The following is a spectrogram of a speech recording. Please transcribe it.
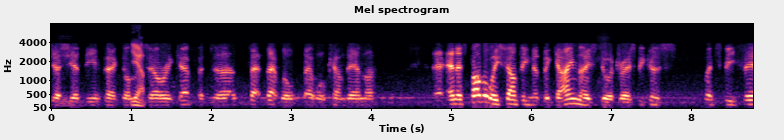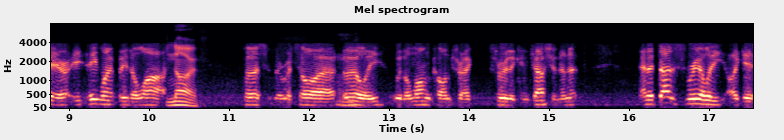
just yet the impact on Yep. the salary cap, but uh, that that will that will come down. The, and it's probably something that the game needs to address because let's be fair, he, he won't be the last No. person to retire early with a long contract through the concussion, and it and it does really, I guess,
